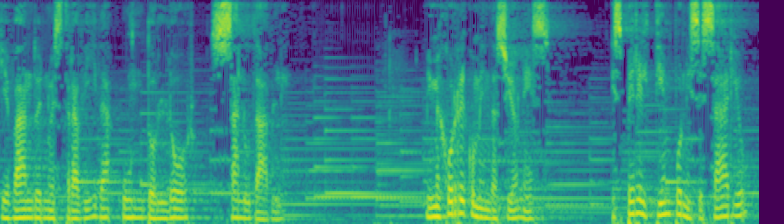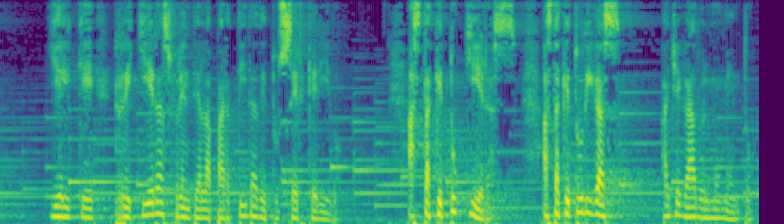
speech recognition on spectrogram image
llevando en nuestra vida un dolor saludable. Mi mejor recomendación es, espera el tiempo necesario y el que requieras frente a la partida de tu ser querido hasta que tú quieras, hasta que tú digas, ha llegado el momento.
